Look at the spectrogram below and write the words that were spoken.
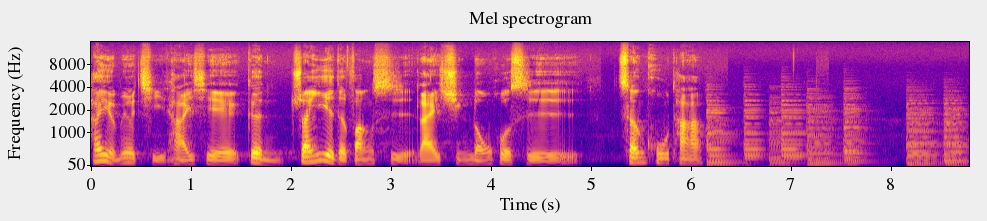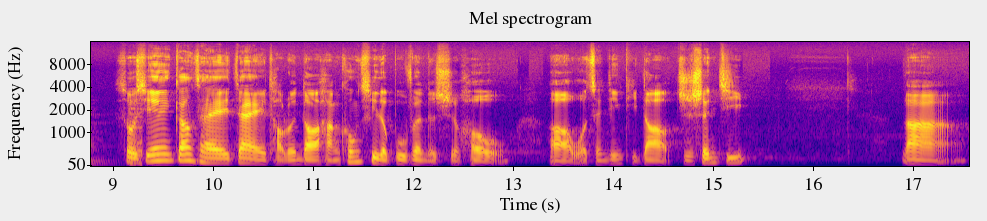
它有没有其他一些更专业的方式来形容或是称呼它？首先，刚才在讨论到航空器的部分的时候，啊，我曾经提到直升机。那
